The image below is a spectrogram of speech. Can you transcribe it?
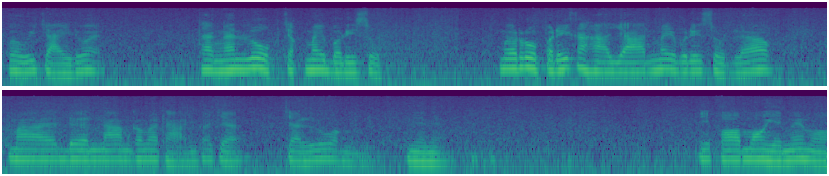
เพื่อวิจัยด้วย ถ้างั้นรูปจะไม่บริสุทธิ์ เมื่อรูปปริคหายานไม่บริสุทธิ์แล้ว มาเดินนามกรรมฐานก็จะจะล่วงเนี่ยเนี่ยนี่พอมองเห็นไหมหมอ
